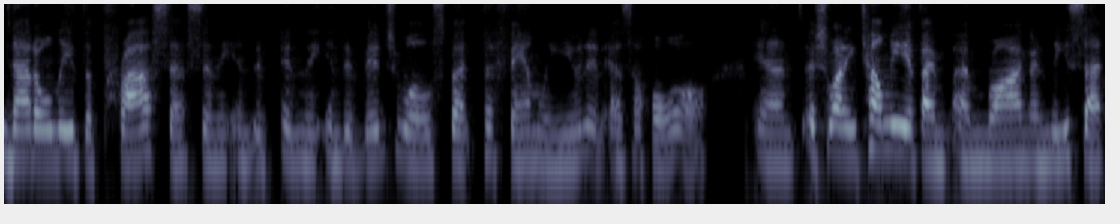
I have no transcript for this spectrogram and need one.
not only the process and the in the individuals but the family unit as a whole and Ashwini, tell me if I'm I'm wrong, and Lisa,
